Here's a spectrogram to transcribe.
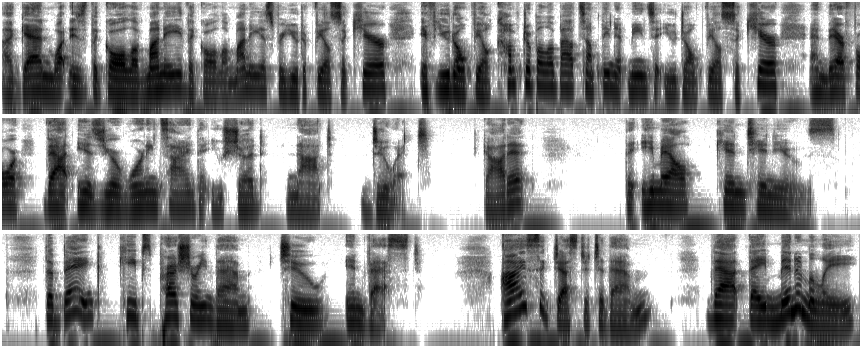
Again, what is the goal of money? The goal of money is for you to feel secure. If you don't feel comfortable about something, it means that you don't feel secure. And therefore, that is your warning sign that you should not do it. Got it? The email continues. The bank keeps pressuring them to invest. I suggested to them that they minimally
